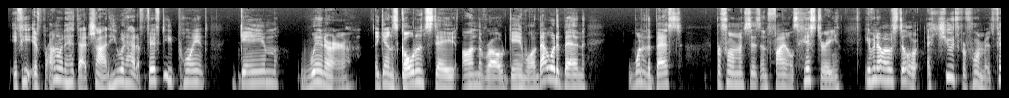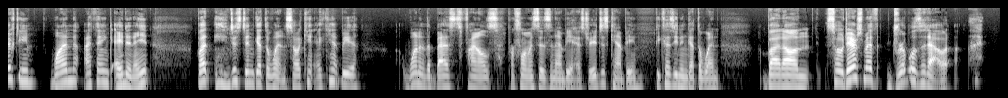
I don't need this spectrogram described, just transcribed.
if he if Bron would have hit that shot, he would have had a 50 point game winner against Golden State on the road, game one. That would have been one of the best performances in finals history, even though it was still a huge performance. 51, I think, 8 and 8. But he just didn't get the win. So it can't it can't be one of the best finals performances in NBA history. It just can't be because he didn't get the win. But um so J.R. Smith dribbles it out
